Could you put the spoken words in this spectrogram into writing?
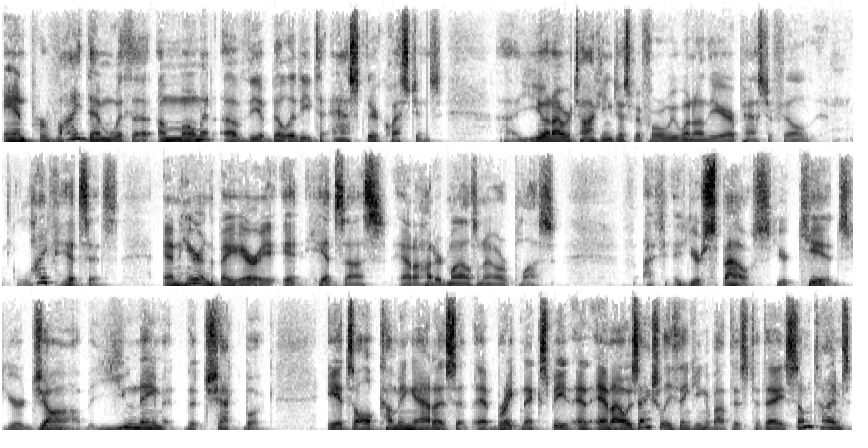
and provide them with a, a moment of the ability to ask their questions. Uh, you and I were talking just before we went on the air, Pastor Phil. Life hits us, and here in the Bay Area, it hits us at 100 miles an hour plus your spouse, your kids, your job, you name it, the checkbook. It's all coming at us at, at breakneck speed. And, and I was actually thinking about this today. Sometimes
